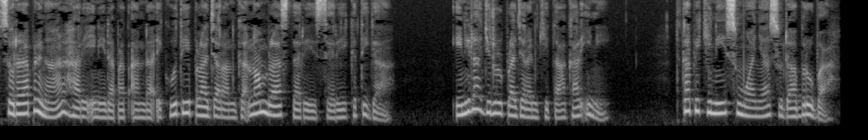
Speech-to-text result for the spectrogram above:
Saudara pendengar, hari ini dapat Anda ikuti pelajaran ke-16 dari seri ketiga. Inilah judul pelajaran kita kali ini. Tetapi kini semuanya sudah berubah.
